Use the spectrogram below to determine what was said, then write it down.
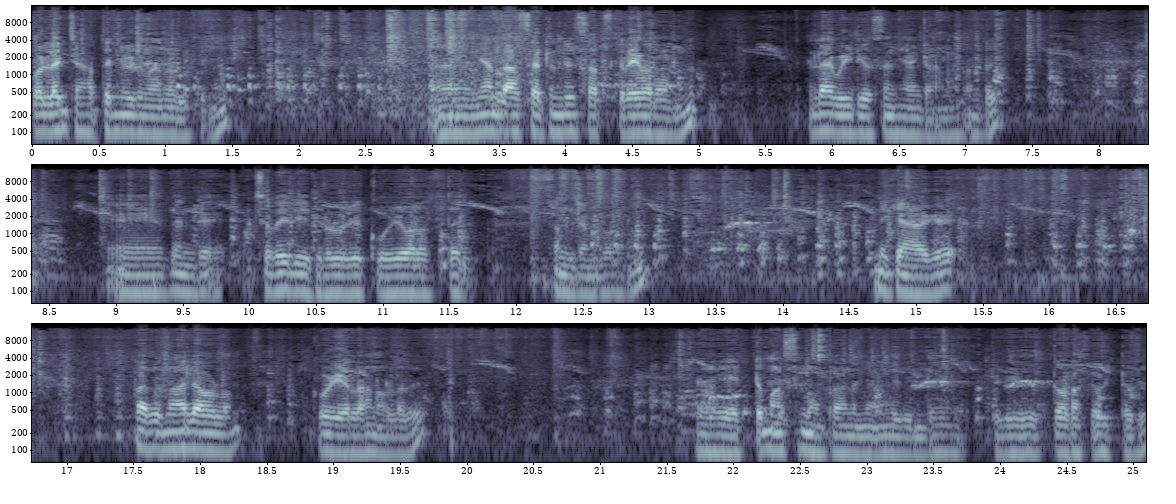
കൊല്ലം ചാത്തന്നൂരിൽ നിന്നാണ് വിളിക്കുന്നത്. ഞാൻ ദാസേട്ടന്റെ സബ്സ്ക്രൈബറാണ് എല്ലാ വീഡിയോസും ഞാൻ കാണാറുണ്ട്. ഇതെന്റെ ചെറിയ രീതിയിലുള്ളൊരു കോഴി വളർത്തൽ സംരംഭമാണ്. എനിക്കാകെ പതിനാലോളം കോഴികളാണുള്ളത്. എട്ട് മാസം മുമ്പാണ് ഞാൻ ഇതിന്റെ ഒരു തുടക്കം ഇട്ടത്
